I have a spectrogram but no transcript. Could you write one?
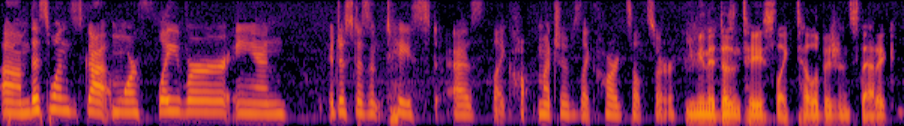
Um, this one's got more flavor and it just doesn't taste as like ho- much as like hard seltzer. You mean it doesn't taste like television static?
